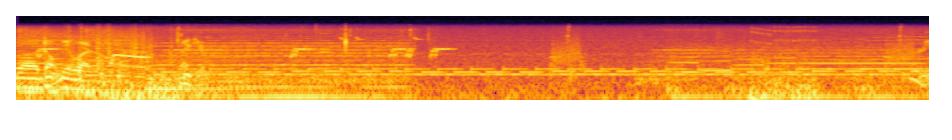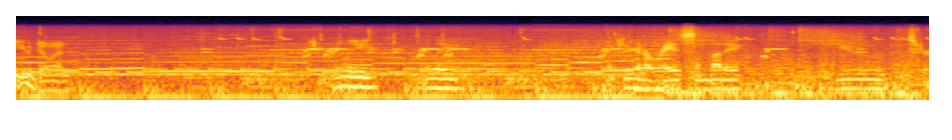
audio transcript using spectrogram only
You, uh, don't be alive anymore. Thank you. Raise? You, Mr.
